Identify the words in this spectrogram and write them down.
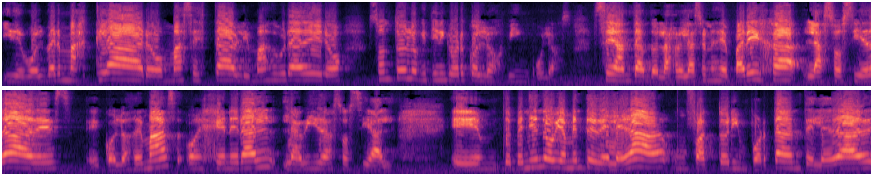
y de volver más claro, más estable y más duradero, son todo lo que tiene que ver con los vínculos, sean tanto las relaciones de pareja, las sociedades, eh, con los demás o en general la vida social. Eh, dependiendo obviamente de la edad, un factor importante, la edad,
